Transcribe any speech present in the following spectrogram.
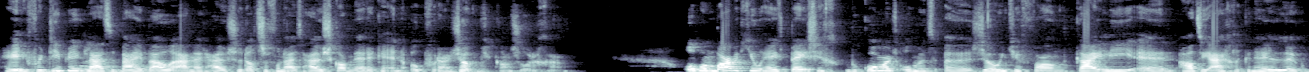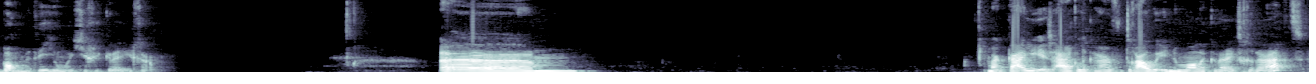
hele verdieping laten bijbouwen aan haar huis, zodat ze vanuit huis kan werken en ook voor haar zoontje kan zorgen. Op een barbecue heeft P zich bekommerd om het uh, zoontje van Kylie en had hij eigenlijk een hele leuke band met die jongetje gekregen. Um, maar Kylie is eigenlijk haar vertrouwen in de mannen kwijtgeraakt.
